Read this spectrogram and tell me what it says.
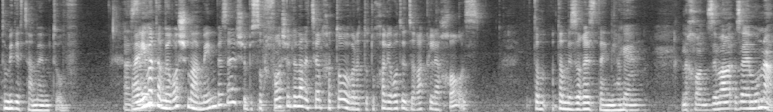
תמיד יצא מהם טוב. אז אבל אם אה, אתה מראש מאמין בזה, שבסופו של דבר יצא לך טוב, אבל אתה תוכל לראות את זה רק לאחור, אז אתה, אתה מזרז את העניין. כן, נכון, זה, מה, זה האמונה,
